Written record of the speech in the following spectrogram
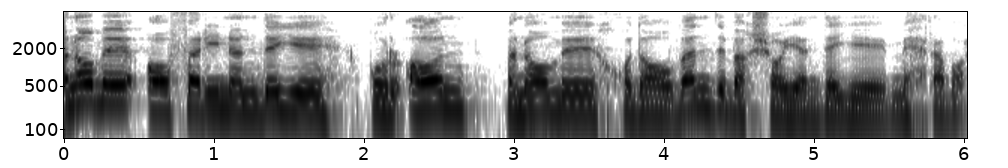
به نام آفریننده قرآن به نام خداوند بخشاینده مهربان.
